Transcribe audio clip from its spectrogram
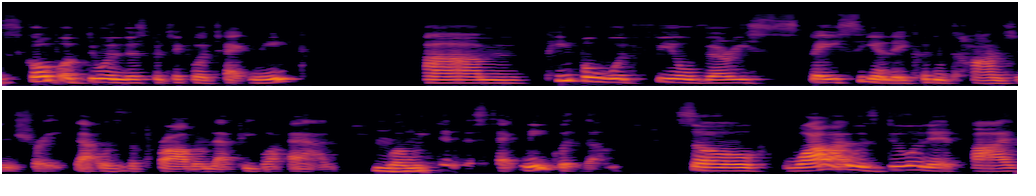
scope of doing this particular technique, um, people would feel very spacey and they couldn't concentrate. That was the problem that people had mm-hmm. when we mm-hmm. did this technique with them. So while I was doing it, I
